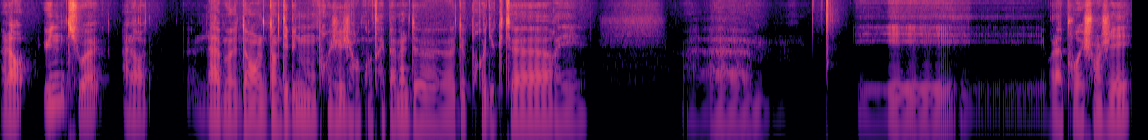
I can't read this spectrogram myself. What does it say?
Alors, une, tu vois, alors là, dans, le début de mon projet, j'ai rencontré pas mal de, producteurs et, euh, et voilà, pour échanger.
